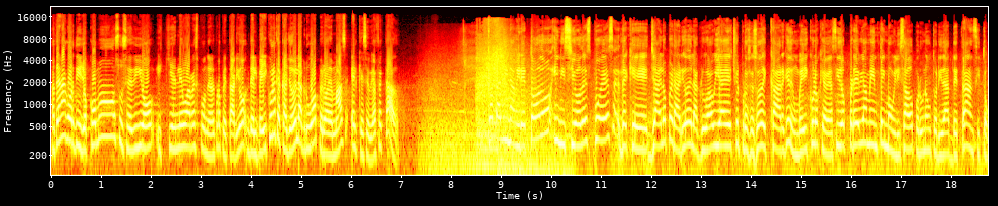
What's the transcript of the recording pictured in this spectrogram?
Tatiana Gordillo, ¿cómo sucedió y quién le va a responder al propietario del vehículo que cayó de la grúa, pero además el que se vio afectado? Catalina, mire, todo inició después de que ya el operario de la grúa había hecho el proceso de cargue de un vehículo que había sido previamente inmovilizado por una autoridad de tránsito.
